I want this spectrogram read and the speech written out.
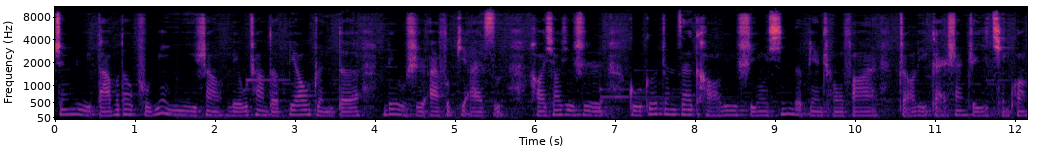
帧率达不到普遍意义上流畅的标准的六十 FPS。好消息是，谷歌正在考虑使用新的编程方案，着力改善这一。一情况，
